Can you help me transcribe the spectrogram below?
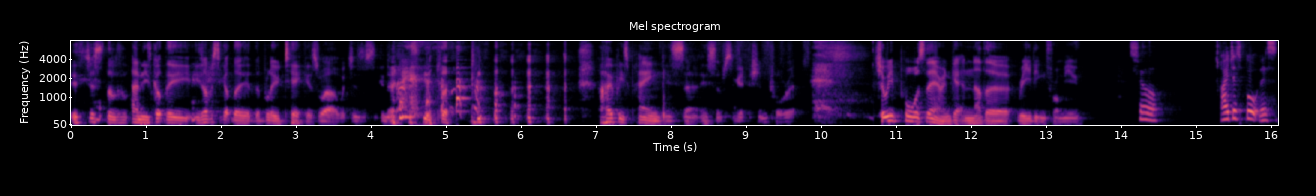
It's just the, and he's got the, he's obviously got the the blue tick as well, which is you know. I hope he's paying his uh, his subscription for it. Shall we pause there and get another reading from you? Sure. I just bought this.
